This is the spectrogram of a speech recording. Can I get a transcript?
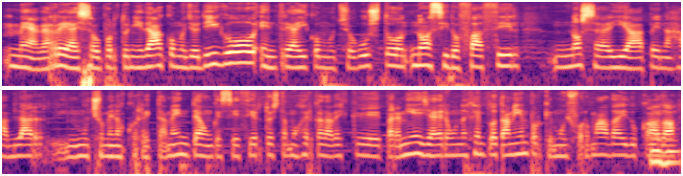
me agarré a esa oportunidad, como yo digo, entré ahí con mucho gusto, no ha sido fácil, no sabía apenas hablar y mucho menos correctamente, aunque sí es cierto, esta mujer cada vez que, para mí ella era un ejemplo también porque muy formada, educada, Ujú.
